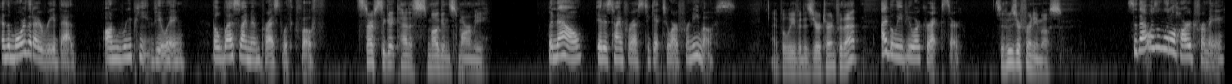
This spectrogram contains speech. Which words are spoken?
And the more that I read that on repeat viewing, the less I'm impressed with Kvothe. It starts to get kind of smug and smarmy. But now it is time for us to get to our Phronimos. I believe it is your turn for that. I believe you are correct, sir. So who's your Phronimos? So that was a little hard for me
